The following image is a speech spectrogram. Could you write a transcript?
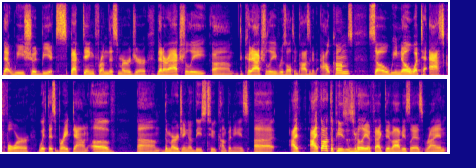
that we should be expecting from this merger that are actually um, could actually result in positive outcomes. So we know what to ask for with this breakdown of um, the merging of these two companies. Uh, I I thought the piece was really effective. Obviously, as Ryan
